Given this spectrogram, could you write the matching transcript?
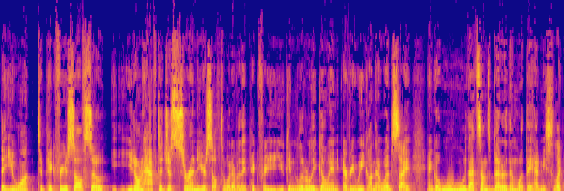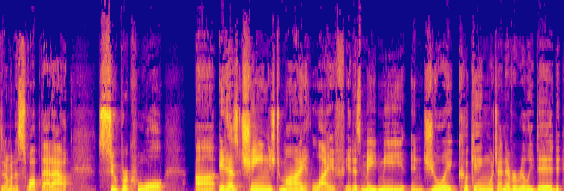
that you want to pick for yourself. So you don't have to just surrender yourself to whatever they pick for you. You can literally go in every week on their website and go, "Ooh, that sounds better than what they had me selected. I'm going to swap that out." Super cool. Uh, it has changed my life. It has made me enjoy cooking, which I never really did.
